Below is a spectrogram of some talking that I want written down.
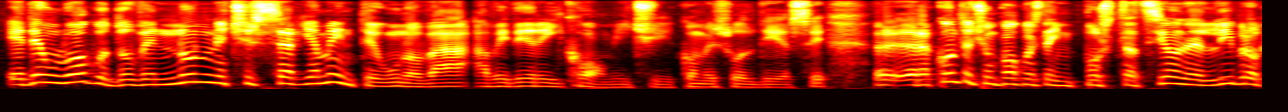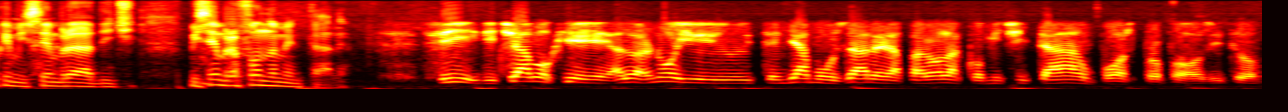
ed è un luogo dove non necessariamente uno va a vedere i comici, come suol dirsi. Eh, raccontaci un po' questa impostazione del libro che mi sembra, dici- mi sembra fondamentale. Sì, diciamo che allora noi tendiamo a usare la parola comicità un po' a sproposito,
